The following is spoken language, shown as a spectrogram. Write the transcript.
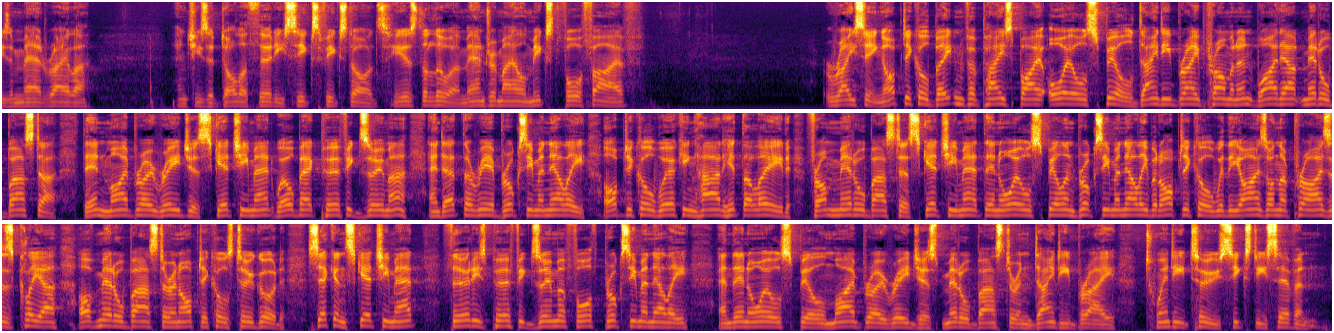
She's a mad railer. And she's a dollar thirty-six fixed odds. Here's the lure. Mandurah Mail mixed four five. Racing. Optical beaten for pace by Oil Spill. Dainty Bray prominent. Wide out Metal Buster. Then Mybro Regis. Sketchy Matt. Well back Perfect Zoomer. And at the rear Brooksy Manelli. Optical working hard hit the lead from Metal Buster. Sketchy Matt. Then Oil Spill and Brooksy Manelli. But Optical with the eyes on the prize is clear of Metal Buster and Optical's too good. Second Sketchy Matt. Third is Perfect Zoomer. Fourth Brooksy Manelli. And then Oil Spill, Mybro Regis, Metal Buster and Dainty Bray. 22.67.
